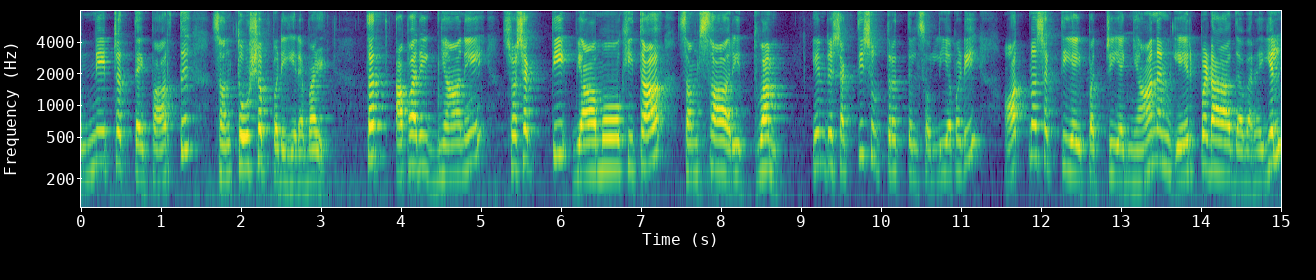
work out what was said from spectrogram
முன்னேற்றத்தை பார்த்து சந்தோஷப்படுகிறவள். தத் அபரிஜானே ஸ்வசக்தி வியாமோகிதா சம்சாரித்வம் என்று சக்தி சூத்திரத்தில் சொல்லியபடி ஆத்மசக்தியை பற்றிய ஞானம் ஏற்படாத வரையில்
